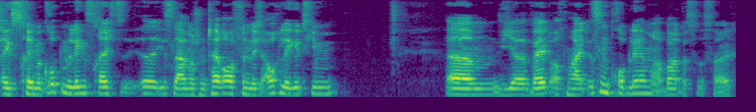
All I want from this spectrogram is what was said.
extreme Gruppen, links, rechts, äh, islamischen Terror finde ich auch legitim. Ähm, hier Weltoffenheit ist ein Problem, aber das ist halt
